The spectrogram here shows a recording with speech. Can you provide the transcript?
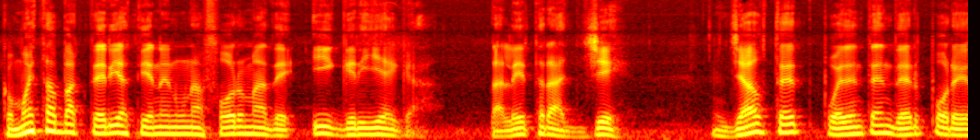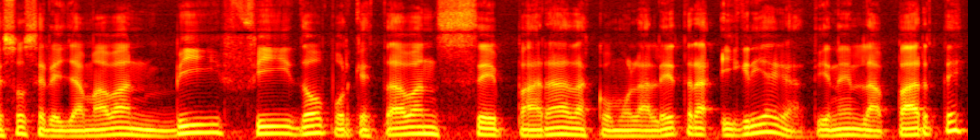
como estas bacterias tienen una forma de Y, la letra Y, ya usted puede entender por eso se le llamaban bifido porque estaban separadas como la letra Y. Tienen la parte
